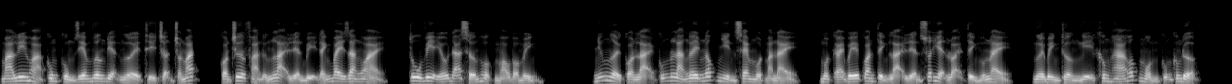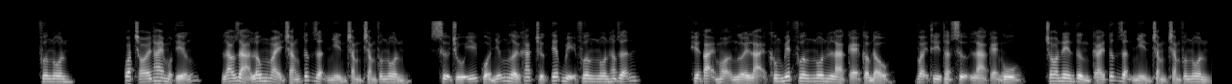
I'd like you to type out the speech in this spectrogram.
Mà ly hỏa cung cùng diêm vương điện người thì trận tròn mắt, còn chưa phản ứng lại liền bị đánh bay ra ngoài, tu vi yếu đã sớm hộp máu bỏ mình. Những người còn lại cũng là ngây ngốc nhìn xem một màn này, một cái bế quan tỉnh lại liền xuất hiện loại tình huống này, người bình thường nghĩ không há hốc mồm cũng không được. Phương nôn. Quát chói hai một tiếng, lão giả lông mày trắng tức giận nhìn chằm chằm phương nôn, sự chú ý của những người khác trực tiếp bị phương nôn hấp dẫn. Hiện tại mọi người lại không biết phương nôn là kẻ cầm đầu, vậy thì thật sự là kẻ ngu, cho nên từng cái tức giận nhìn chằm chằm phương nôn,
